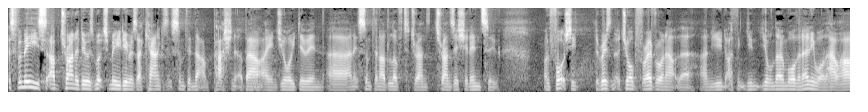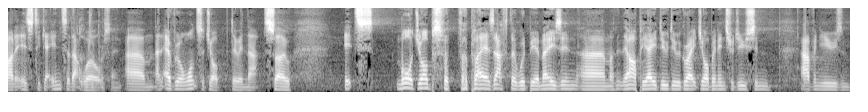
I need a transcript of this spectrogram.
as for me, I'm trying to do as much media as I can because it's something that I'm passionate about. Mm. I enjoy doing, uh, and it's something I'd love to trans- transition into unfortunately, there isn't a job for everyone out there, and you, I think you, will know more than anyone how hard it is to get into that 100%. world. Um, and everyone wants a job doing that. So it's more jobs for, for players after would be amazing. Um, I think the RPA do do a great job in introducing avenues and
